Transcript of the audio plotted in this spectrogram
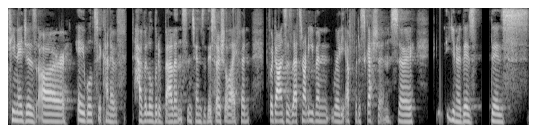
teenagers are able to kind of have a little bit of balance in terms of their social life. And for dancers, that's not even really up for discussion. So, you know, there's, there's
